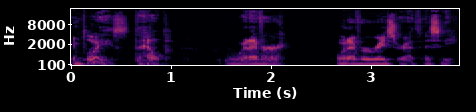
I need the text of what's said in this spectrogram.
employees, the help, whatever whatever race or ethnicity.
